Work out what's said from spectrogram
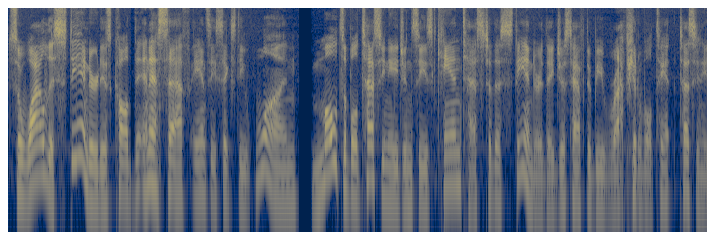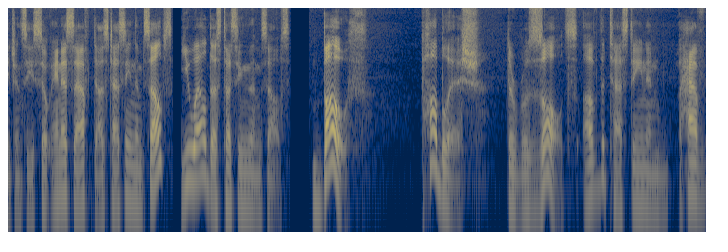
So while the standard is called the NSF ANSI 61, multiple testing agencies can test to the standard. They just have to be reputable ta testing agencies. So NSF does testing themselves, UL does testing themselves. Both publish the results of the testing and have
